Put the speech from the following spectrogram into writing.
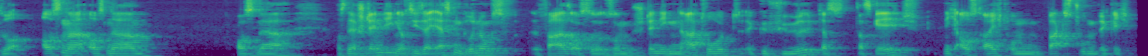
so aus einer, aus einer, aus einer aus einer ständigen, aus dieser ersten Gründungsphase, aus so, so einem ständigen Nahtodgefühl, dass das Geld nicht ausreicht, um Wachstum wirklich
